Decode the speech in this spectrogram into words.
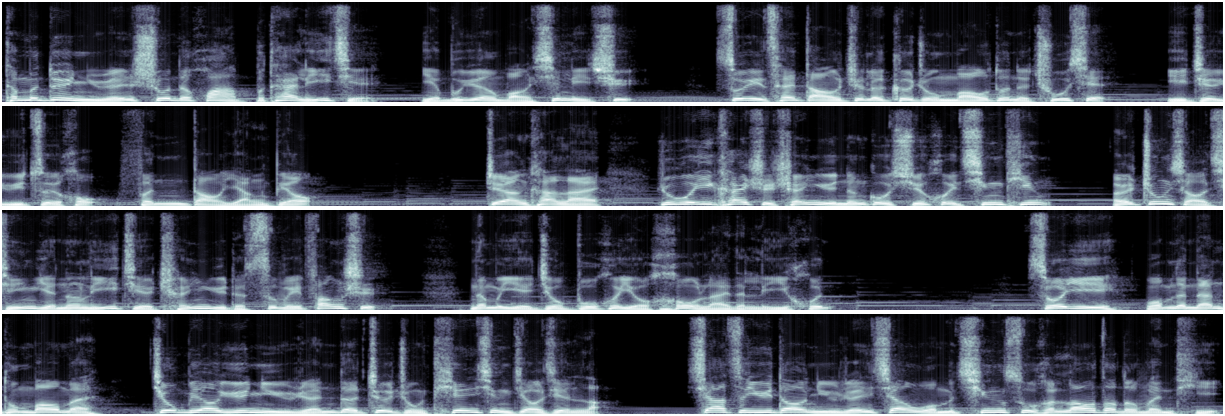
他们对女人说的话不太理解，也不愿往心里去，所以才导致了各种矛盾的出现，以至于最后分道扬镳。这样看来，如果一开始陈宇能够学会倾听，而钟小琴也能理解陈宇的思维方式，那么也就不会有后来的离婚。所以，我们的男同胞们。就不要与女人的这种天性较劲了。下次遇到女人向我们倾诉和唠叨的问题，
